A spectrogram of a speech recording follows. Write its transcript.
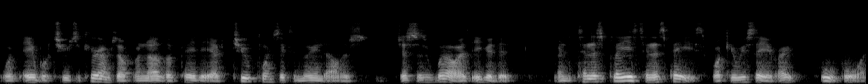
was able to secure himself another payday of $2.6 million, just as well as Iga did. When the tennis plays, tennis pays. What can we say, right? Oh boy.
